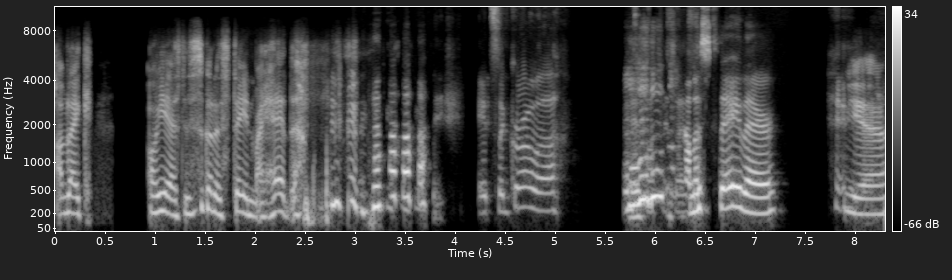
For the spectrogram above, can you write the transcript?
I'm like, oh yes, this is gonna stay in my head. it's a grower. It's gonna stay there. yeah.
